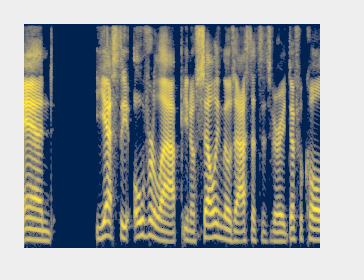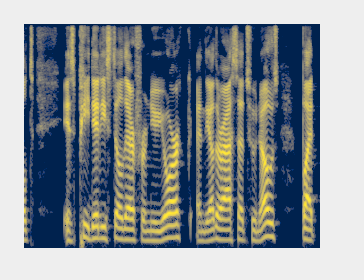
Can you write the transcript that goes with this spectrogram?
and yes, the overlap, you know, selling those assets is very difficult. Is P. Diddy still there for New York and the other assets? Who knows? But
